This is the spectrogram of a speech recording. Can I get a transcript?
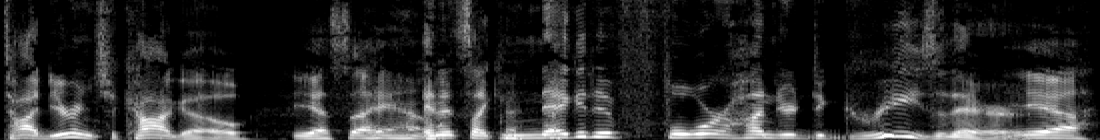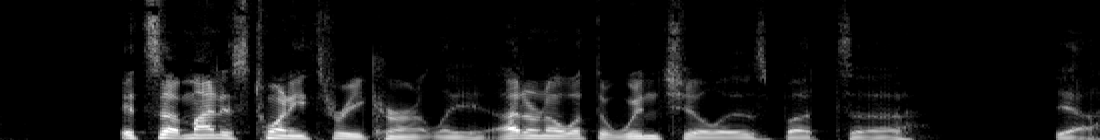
Todd, you're in Chicago. Yes, I am. And it's like negative 400 degrees there. Yeah. It's uh, minus 23 currently. I don't know what the wind chill is, but uh, yeah,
